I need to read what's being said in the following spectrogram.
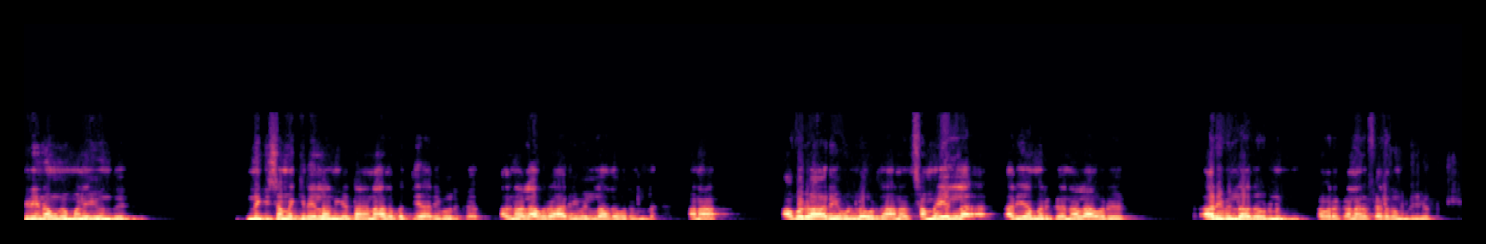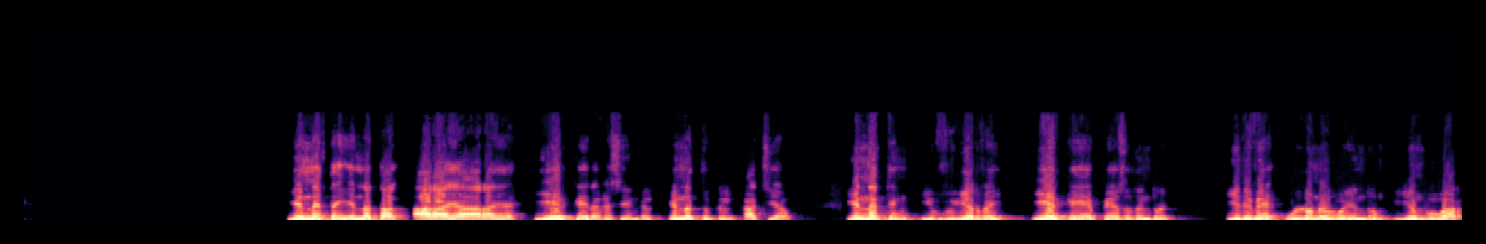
திடீர்னு அவங்க மனைவி வந்து இன்னைக்கு சமைக்கிறீங்களான்னு கேட்டாங்கன்னா அதை பற்றி அறிவு இருக்காது. அதனால அவர் அறிவு இல்லாதவர் இல்லை. ஆனால் அவர் அறிவுள்ளவர் தான். ஆனால் சமையல்ல அறியாமல் இருக்கிறதுனால அவர் அறிவில்லாதவர்னு அவரை கண கருத முடியாது. எண்ணத்தை எண்ணத்தால் ஆராய ஆராய இயற்கை ரகசியங்கள் எண்ணத்துக்குள் காட்சியாகும். எண்ணத்தின் இவ்வுயர்வை இயற்கையே பேசுதென்று இதுவே உள்ளுணர்வு என்றும் இயம்புவார்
